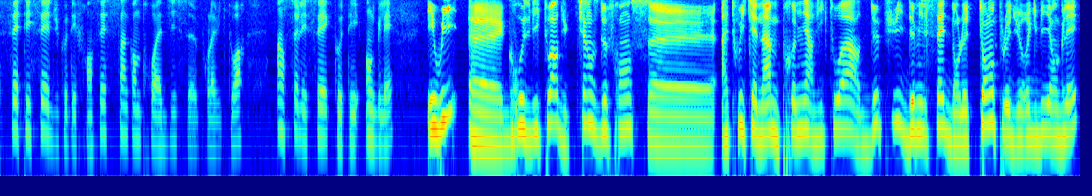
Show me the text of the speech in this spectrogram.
7 essais du côté français, 53 à 10 pour la victoire. Un seul essai côté anglais. Et oui, euh, grosse victoire du 15 de France euh, à Twickenham, première victoire depuis 2007 dans le temple du rugby anglais.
